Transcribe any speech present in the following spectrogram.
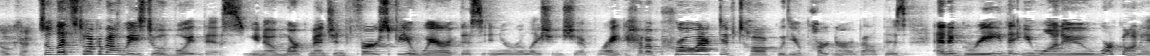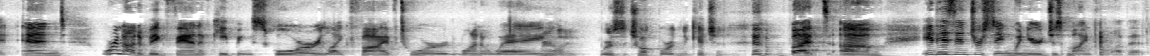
Okay. So let's talk about ways to avoid this. You know, Mark mentioned first be aware of this in your relationship, right? Have a proactive talk with your partner about this and agree that you want to work on it. And we're not a big fan of keeping score, like five toward one away. Really? Where's the chalkboard in the kitchen? but um, it is interesting when you're just mindful of it.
